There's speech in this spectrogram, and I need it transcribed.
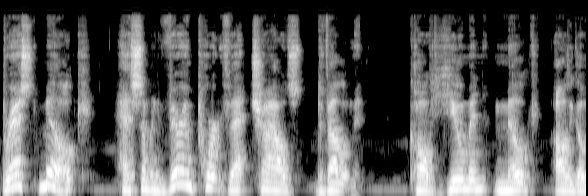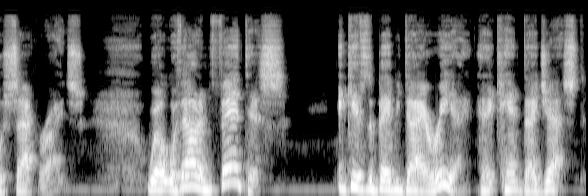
Breast milk has something very important for that child's development called human milk oligosaccharides. Well, without infantis, it gives the baby diarrhea and it can't digest.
